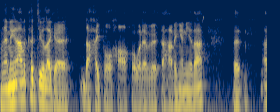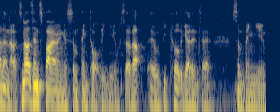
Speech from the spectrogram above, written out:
And I mean, I could do like a the hypo half or whatever if they're having any of that, but I don't know. It's not as inspiring as something totally new. So that it would be cool to get into something new.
